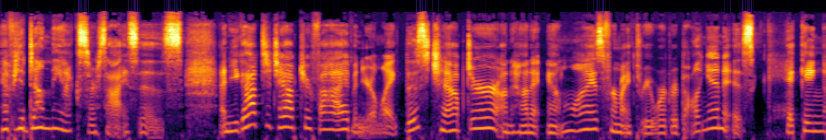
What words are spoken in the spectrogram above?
have you done the exercises? And you got to chapter five and you're like, this chapter on how to analyze for my three word rebellion is kicking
